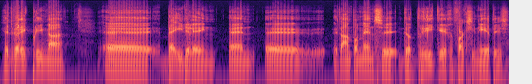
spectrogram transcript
Het werkt prima uh, bij iedereen. En uh, het aantal mensen dat drie keer gevaccineerd is,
